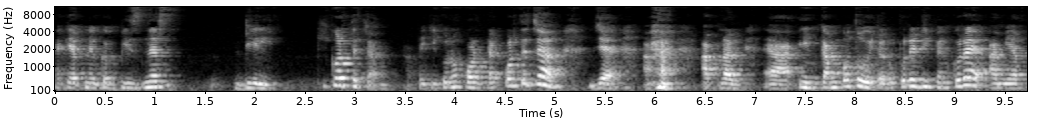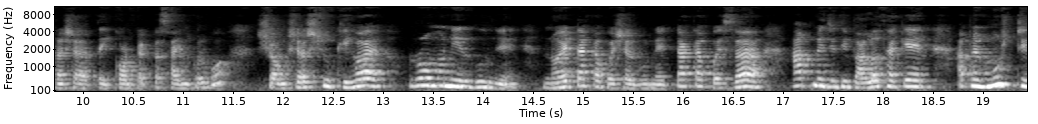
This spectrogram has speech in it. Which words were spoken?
নাকি আপনি ওকে বিজনেস ডিল কি করতে চান? আপনি কি কোনো কন্ট্যাক্ট করতে চান যে আপনার ইনকাম কত? ওইটার উপরে ডিপেন্ড করে আমি আপনার সাথে এই কন্ট্যাক্টটা সাইন করব। সংসার সুখী হয় রমণীর গুণে, নয় টাকা পয়সার গুণে। টাকা পয়সা, আপনি যদি ভালো থাকেন, আপনার মুষ্টি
